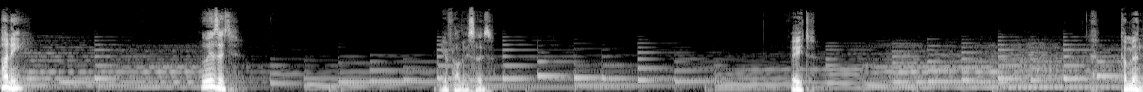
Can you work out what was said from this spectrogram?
Honey? Who is it? Your father says, Fate. Come in.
